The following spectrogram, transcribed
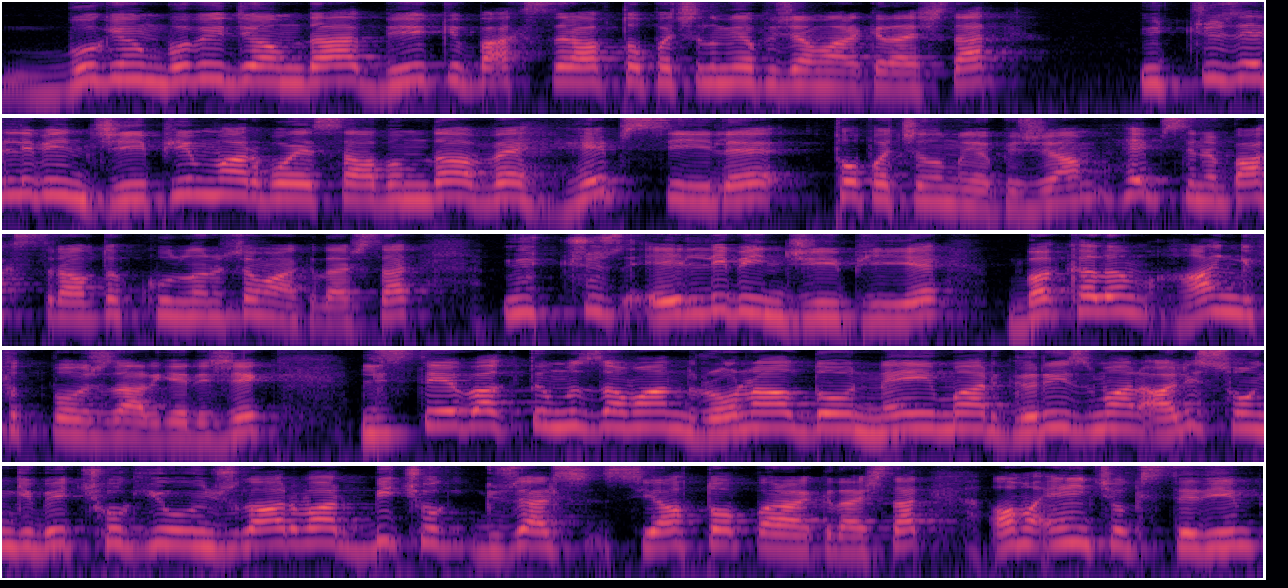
Bugün bu videomda büyük bir box draft top açılımı yapacağım arkadaşlar. 350 bin GP'm var bu hesabımda ve hepsiyle top açılımı yapacağım. Hepsini box draft'ta kullanacağım arkadaşlar. 350 bin GP'ye bakalım hangi futbolcular gelecek. Listeye baktığımız zaman Ronaldo, Neymar, Griezmann, Alisson gibi çok iyi oyuncular var. Birçok güzel siyah top var arkadaşlar. Ama en çok istediğim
